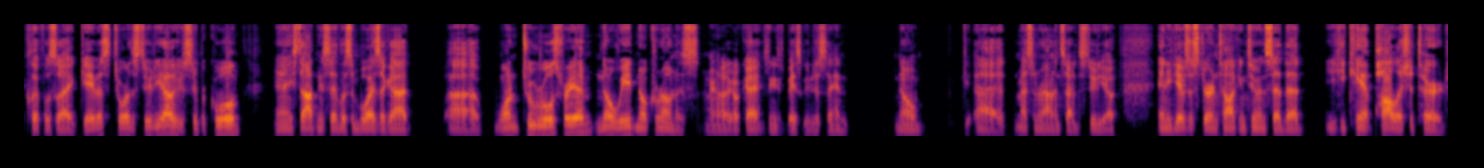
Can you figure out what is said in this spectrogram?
cliff was like gave us a tour of the studio he was super cool. And he stopped and he said listen boys i got uh one two rules for you no weed no coronas. And we were like okay. So he's basically just saying no uh messing around inside of the studio and he gave us a stern talking to and said that he can't polish a turd.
